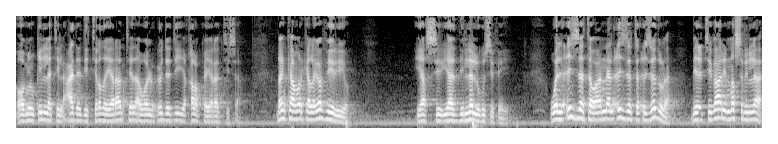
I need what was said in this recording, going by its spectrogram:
oo min qilati alcadadi tirada yaraanteeda waalcudadi iyo qalabka yaraantiisa. Dhankaa marka laga fiiriyo yaa dillo lagu sifeeyey. Waalcizata wa ana alcizata cizaduna biictibaari nasri illaah.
